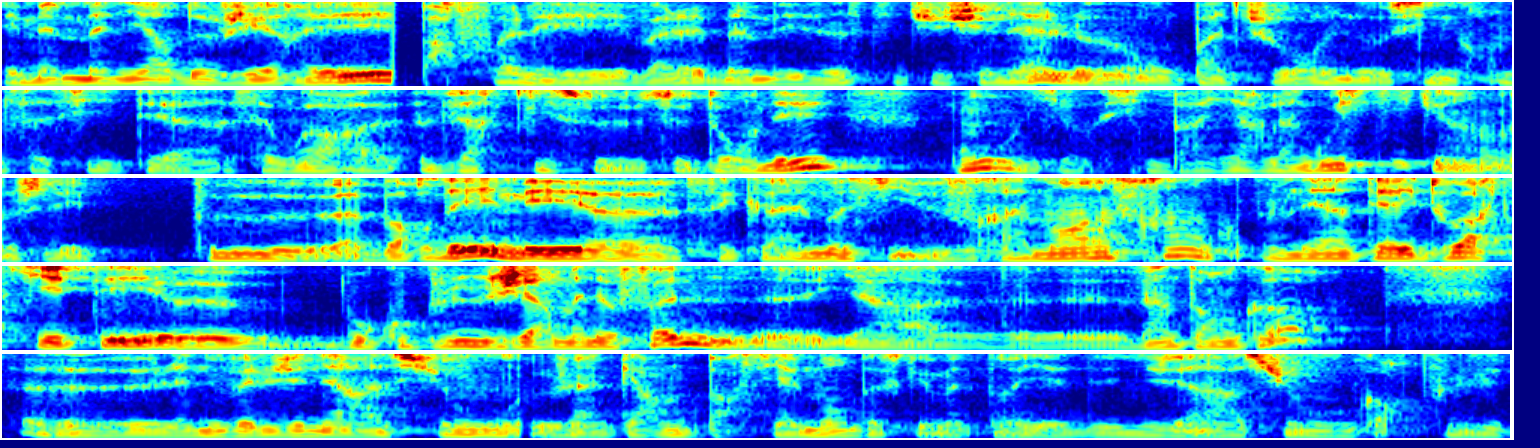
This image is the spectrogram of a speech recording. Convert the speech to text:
les mêmes manières de gérer. Parfois, les, voilà, même les institutionnels n'ont pas toujours aussi une grande facilité à savoir vers qui se, tourner. Bon, il y a aussi une barrière linguistique, hein, peu abordé, mais euh, c'est quand même aussi vraiment un frein. On est un territoire qui était euh, beaucoup plus germanophone euh, il y a 20 ans encore. Euh, la nouvelle génération que j'incarne partiellement parce que maintenant il y a une génération encore plus,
